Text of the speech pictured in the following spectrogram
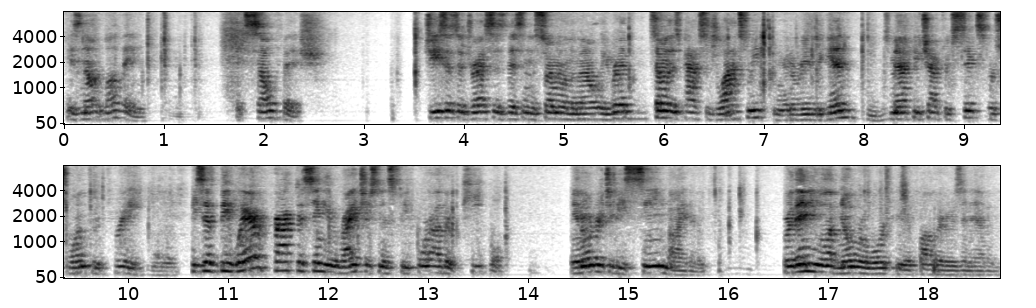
is not loving. It's selfish. Jesus addresses this in the Sermon on the Mount. We read some of this passage last week. I'm going to read it again. It's mm-hmm. Matthew chapter 6, verse 1 through 3. He says, Beware of practicing your righteousness before other people in order to be seen by them. For then you will have no reward from your Father who is in heaven.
